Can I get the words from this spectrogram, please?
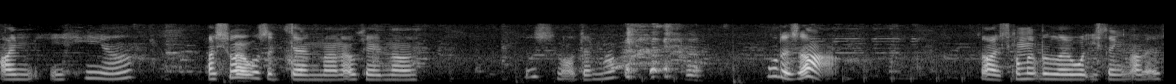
I'm here. I swear it was a dead man. Okay, no. This is not a dead man. what is that? Guys, comment below what you think that is.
